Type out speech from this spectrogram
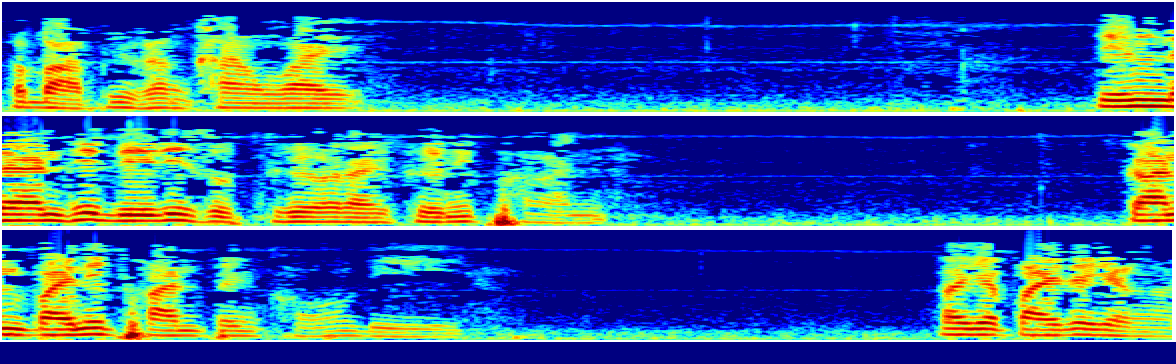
พระบาปที่ค้างๆไว้ดินแดนที่ดีที่สุดคืออะไรคือนิพพาน การไปนิพพานเป็นของดีเราจะไปได้ยังไง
